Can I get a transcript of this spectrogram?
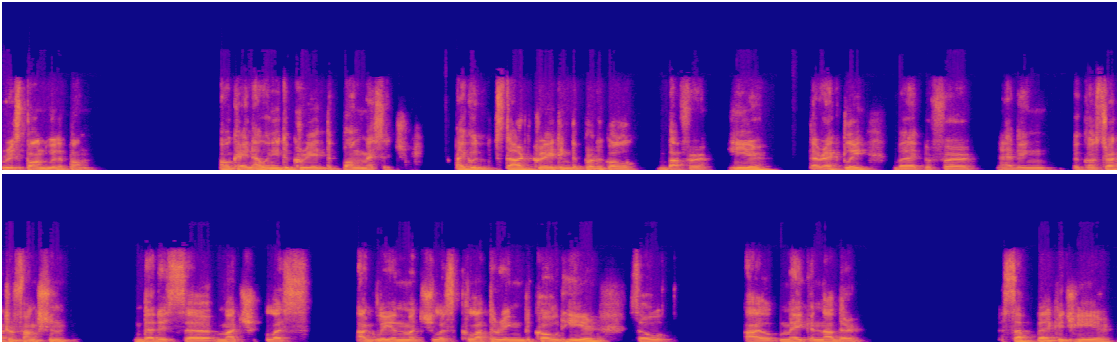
respond with a pong. Okay, now we need to create the pong message. I could start creating the protocol buffer here directly, but I prefer having a constructor function that is uh, much less ugly and much less cluttering the code here. So I'll make another sub package here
